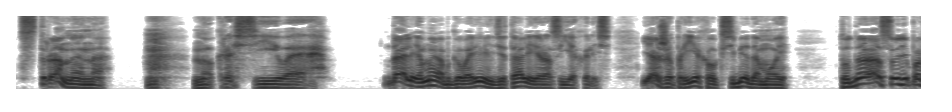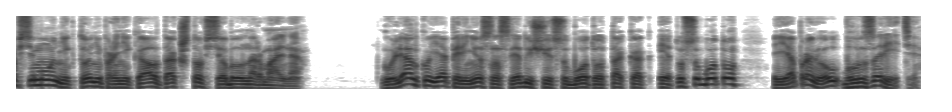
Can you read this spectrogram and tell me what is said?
Странная она, но красивая». Далее мы обговорили детали и разъехались. Я же приехал к себе домой. Туда, судя по всему, никто не проникал, так что все было нормально. Гулянку я перенес на следующую субботу, так как эту субботу я провел в лазарете.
